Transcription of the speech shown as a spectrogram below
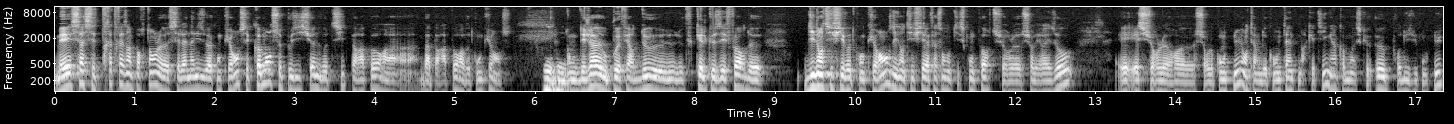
Mais ça, c'est très très important. le- C'est l'analyse de la concurrence et comment se positionne votre site par rapport à, bah, par rapport à votre concurrence. Mhm. Donc déjà, vous pouvez faire deux, quelques efforts de, d'identifier votre concurrence, d'identifier la façon dont ils se comportent sur, le- sur les réseaux et, et sur, leur, euh, sur le contenu en termes de content marketing, hein, comment est-ce que eux produisent du contenu.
